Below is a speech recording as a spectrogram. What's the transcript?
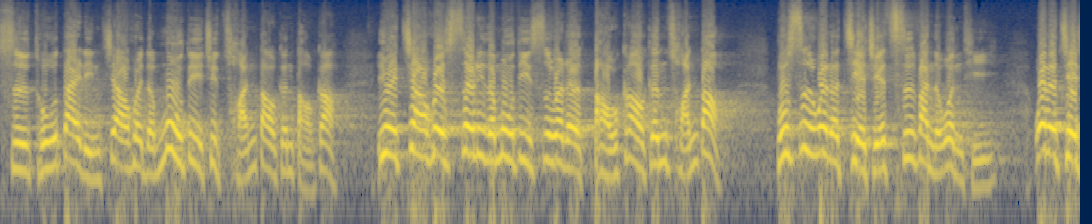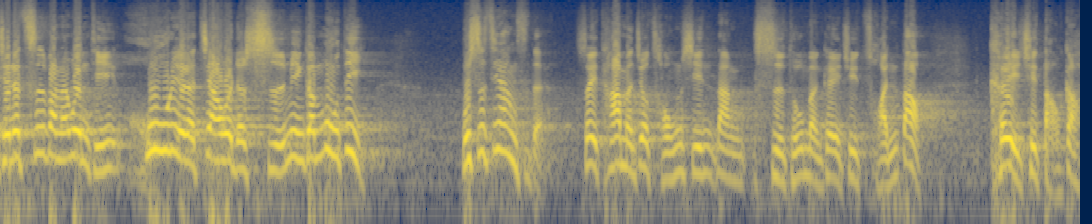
使徒带领教会的目的去传道跟祷告。因为教会设立的目的是为了祷告跟传道，不是为了解决吃饭的问题。为了解决了吃饭的问题，忽略了教会的使命跟目的，不是这样子的。所以他们就重新让使徒们可以去传道，可以去祷告，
